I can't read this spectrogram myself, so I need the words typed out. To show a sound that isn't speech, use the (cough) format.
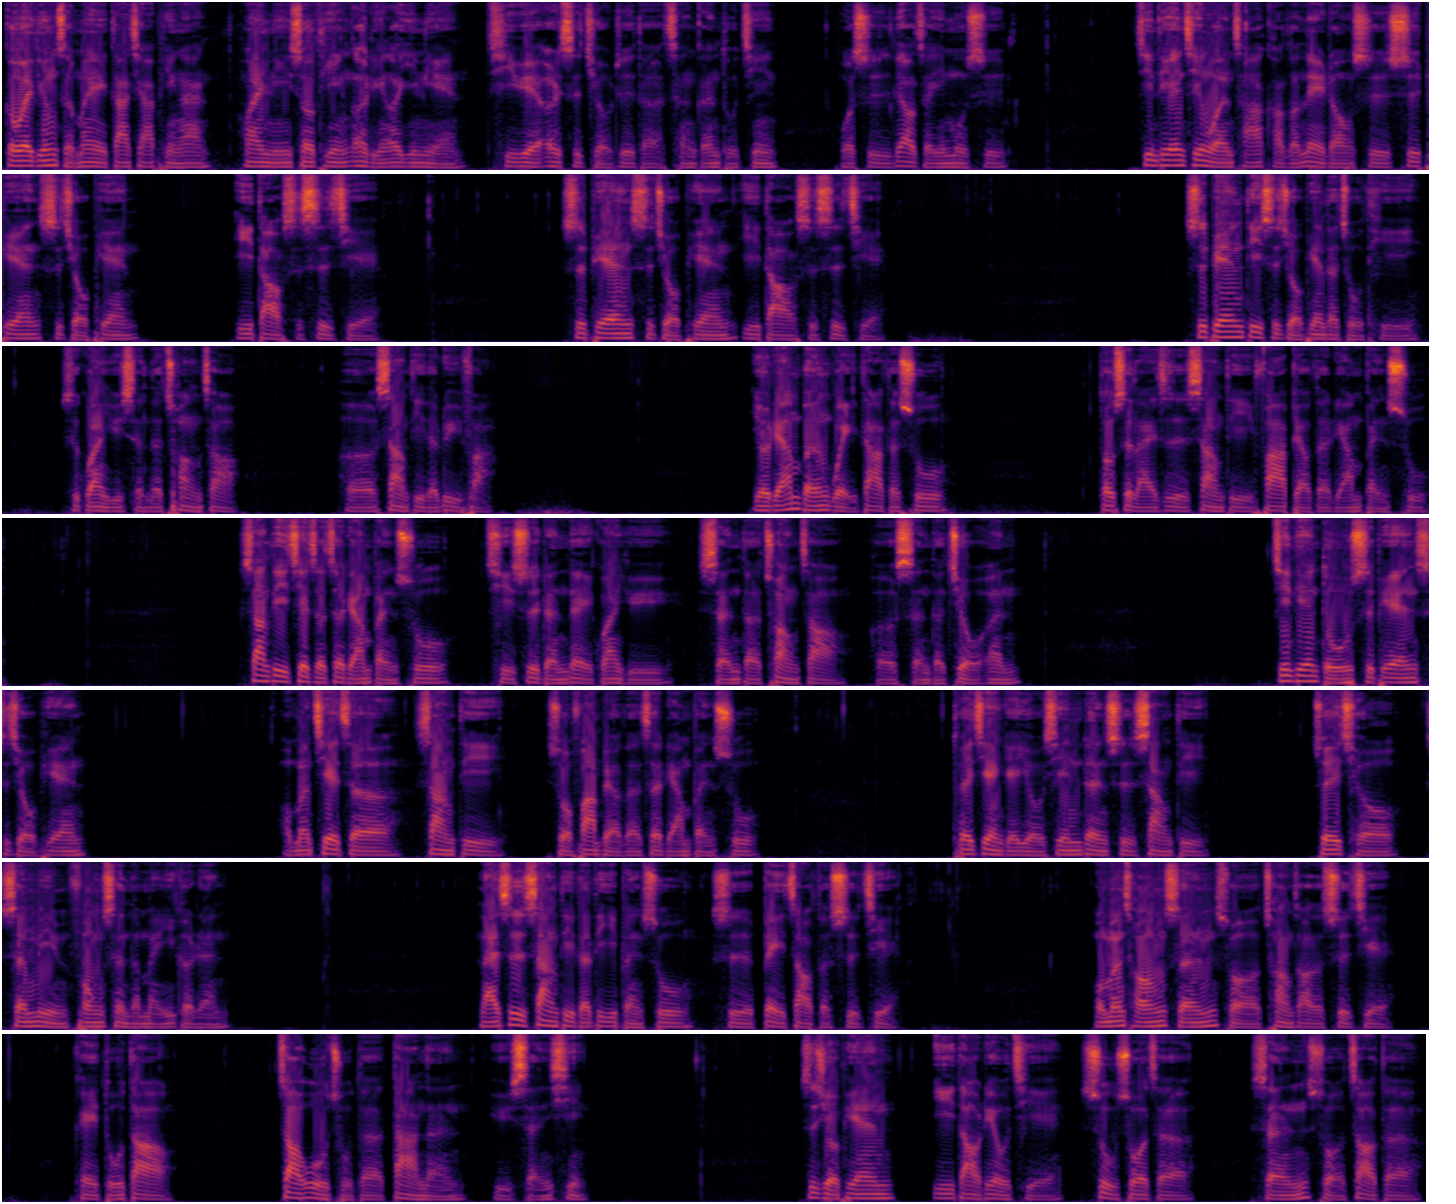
各位弟兄姊妹，大家平安！欢迎您收听二零二一年七月二十九日的晨更读经。我是廖哲一牧师。今天经文查考的内容是诗篇十九篇一到十四节。诗篇十九篇一到十四节。诗篇第十九篇的主题是关于神的创造和上帝的律法。有两本伟大的书。都是来自上帝发表的两本书。上帝借着这两本书启示人类关于神的创造和神的救恩。今天读诗篇十九篇，我们借着上帝所发表的这两本书，推荐给有心认识上帝、追求生命丰盛的每一个人。来自上帝的第一本书是被造的世界。我们从神所创造的世界，可以读到造物主的大能与神性。十九篇一到六节述说着神所造的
